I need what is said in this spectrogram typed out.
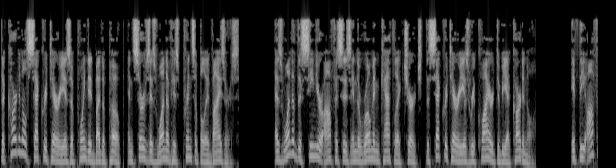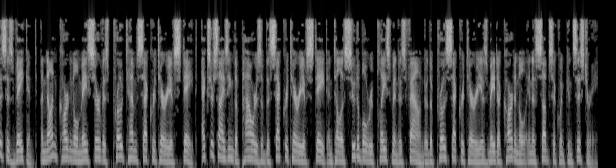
The Cardinal Secretary is appointed by the Pope, and serves as one of his principal advisers. As one of the senior offices in the Roman Catholic Church, the secretary is required to be a cardinal. If the office is vacant, a non-cardinal may serve as pro tem Secretary of State, exercising the powers of the Secretary of State until a suitable replacement is found or the pro-secretary is made a cardinal in a subsequent consistory.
